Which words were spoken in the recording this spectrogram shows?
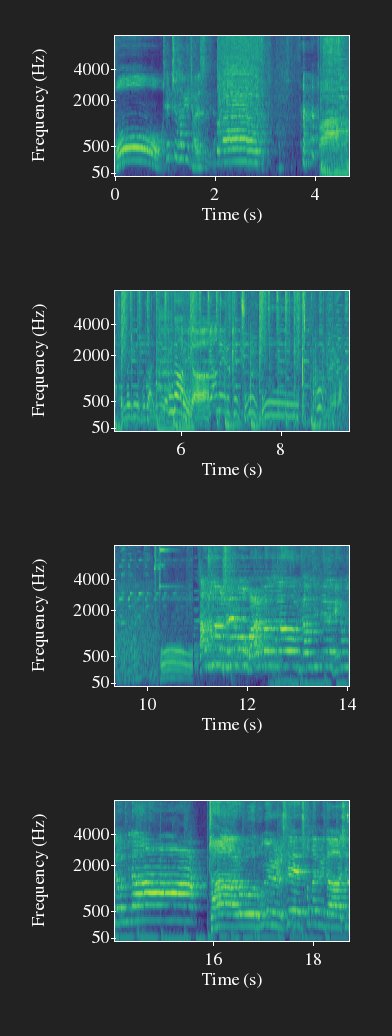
오 세차하기 잘했습니다. 전매기는 보조 아닙니다. 상당합니다. 뺨에 이렇게 줄을 상추들 새해 복 많이 받으세요. 이상TV의 개경이 정입니다. 자 여러분 오늘 새해 첫날입니다. 신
